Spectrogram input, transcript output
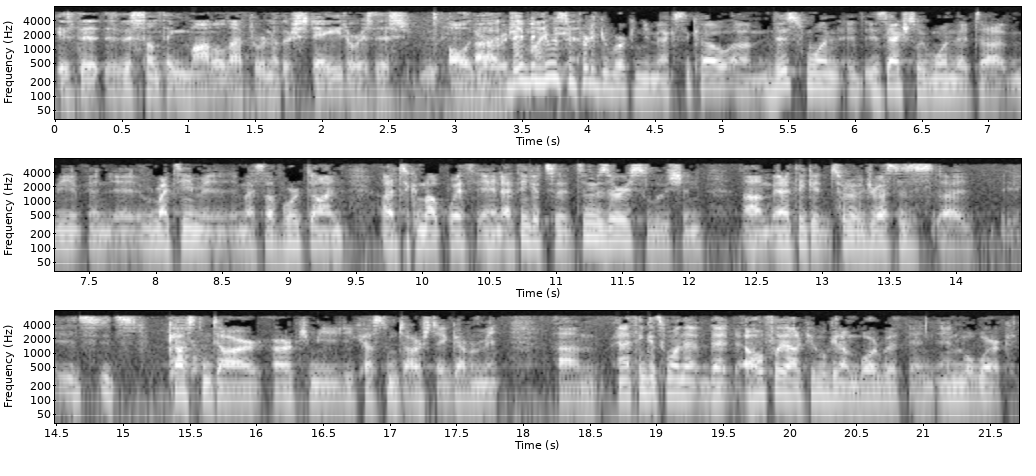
is, this, is, this, something modeled after another state, or is this all your uh, They've been doing idea? some pretty good work in New Mexico. Um, this one is actually one that uh, me and, and, my team and myself worked on uh, to come up with, and I think it's a, it's a Missouri solution, um, and I think it sort of addresses uh, it's, it's custom to our, our community, custom to our state government. Um, and I think it's one that, that hopefully a lot of people get on board with and, and will work.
